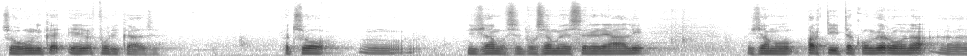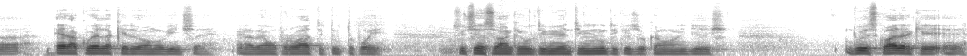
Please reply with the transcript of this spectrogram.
Cioè unica e fuori casa. Perciò mh, mm, diciamo, se possiamo essere reali, diciamo, partita con Verona eh, era quella che dovevamo vincere e abbiamo provato e tutto, poi è successo anche gli ultimi 20 minuti che giocavamo in 10. Due squadre che, eh,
